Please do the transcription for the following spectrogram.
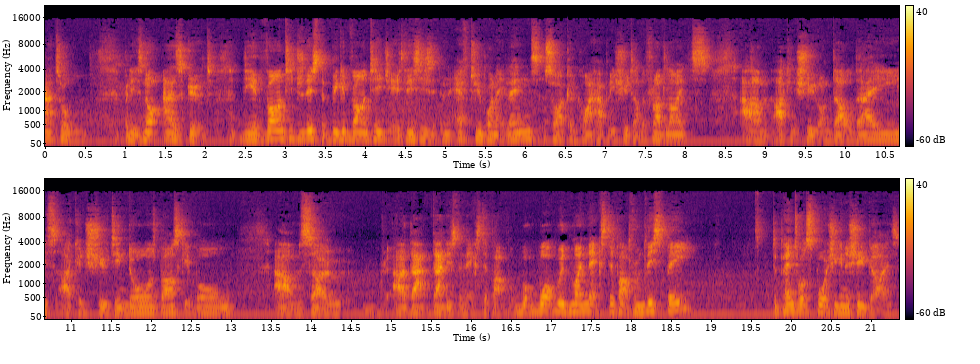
at all but it's not as good. The advantage of this, the big advantage, is this is an f2.8 lens, so I can quite happily shoot under floodlights. Um, I can shoot on dull days. I could shoot indoors, basketball. Um, so uh, that that is the next step up. What would my next step up from this be? Depends what sports you're going to shoot, guys.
